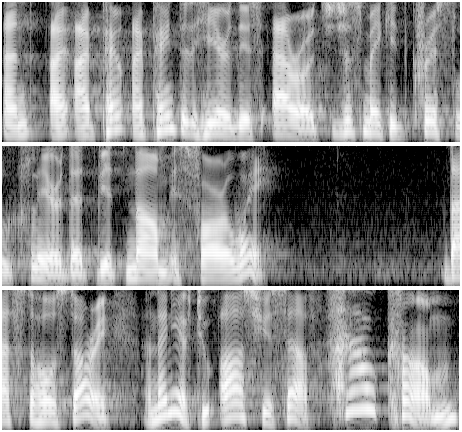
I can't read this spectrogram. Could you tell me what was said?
And I, I, I, painted here this arrow to just make it crystal clear that Vietnam is far away. That's the whole story. And then you have to ask yourself how come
